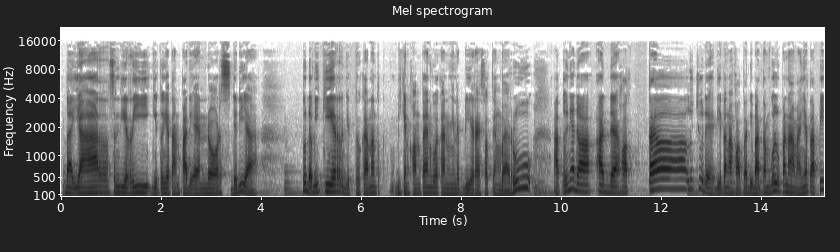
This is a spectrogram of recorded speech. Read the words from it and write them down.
bayar sendiri gitu ya tanpa di endorse jadi ya tuh udah mikir gitu karena untuk bikin konten gue akan nginep di resort yang baru. Atau ini ada ada hotel lucu deh di tengah kota di Batam. Gue lupa namanya tapi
